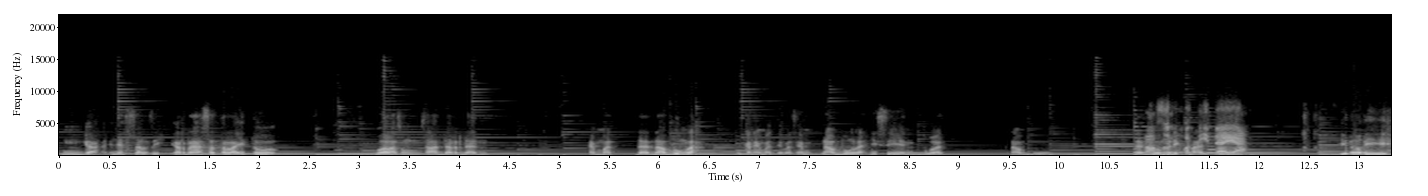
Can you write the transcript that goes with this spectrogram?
nggak nyesel sih. Karena setelah itu gue langsung sadar dan hemat dan nabung lah bukan hemat ya pas nabung lah nyisiin buat nabung. Dan gue menikmati hidayah Yoi.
